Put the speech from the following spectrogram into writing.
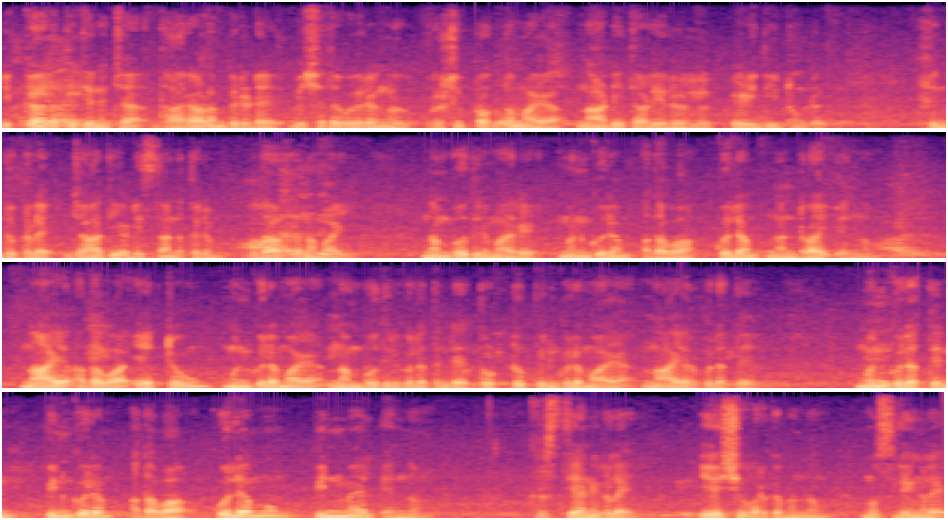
ഇക്കാലത്ത് ജനിച്ച ധാരാളം പേരുടെ വിശദ വിവരങ്ങൾ ഋഷിപ്രോക്തമായ നാഡീതാളിയലുകളിൽ എഴുതിയിട്ടുണ്ട്. ഹിന്ദുക്കളെ ജാതി അടിസ്ഥാനത്തിലും ഉദാഹരണമായി നമ്പൂതിരിമാരെ മുൻകുലം അഥവാ കുലം നൻറായ് എന്നും നായർ അഥവാ ഏറ്റവും മുൻകുലമായ നമ്പൂതിരി കുലത്തിന്റെ തൊട്ടു പിൻകുലമായ നായർ കുലത്തെ മുൻകുലത്തിൻ പിൻകുലം അഥവാ കുലമും പിന്മേൽ എന്നും ക്രിസ്ത്യാനികളെ യേശുവർഗമെന്നും മുസ്ലിങ്ങളെ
